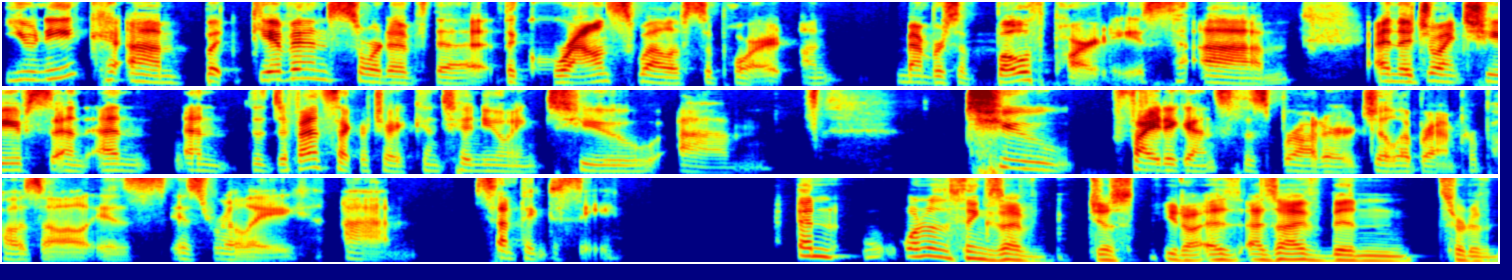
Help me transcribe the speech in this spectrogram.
unique, um, but given sort of the the groundswell of support on members of both parties um, and the Joint Chiefs and and and the Defense Secretary continuing to um, to fight against this broader Gillibrand proposal is is really um, something to see. And one of the things I've just, you know, as as I've been sort of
